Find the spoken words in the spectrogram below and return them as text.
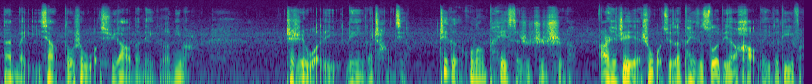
但每一项都是我需要的那个密码。这是我的另一个场景。这个功能 Paste 是支持的，而且这也是我觉得 Paste 做的比较好的一个地方。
